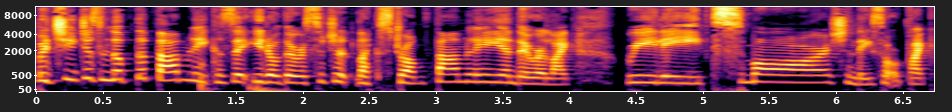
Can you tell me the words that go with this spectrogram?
but she just loved the family because you know they were such a like strong family and they were like really smart and they sort of like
